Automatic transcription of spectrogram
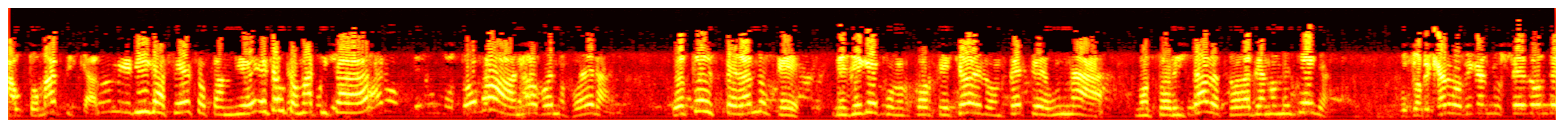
automáticas. No me digas eso también. ¿Es automática? Claro, tiene un motor. No, no, bueno, fuera. Yo estoy esperando que me llegue con cortesía de Don Pepe una motorizada todavía no me llega. Pues don Ricardo, díganme usted dónde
